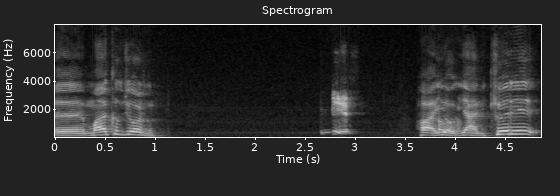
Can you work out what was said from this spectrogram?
E, Michael Jordan. Bir. Ha Tamam. yok yani Curry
